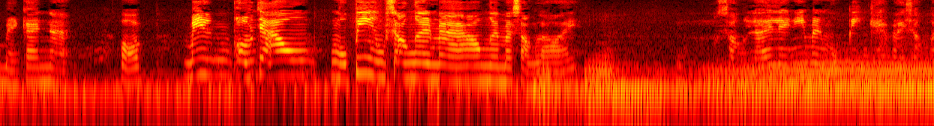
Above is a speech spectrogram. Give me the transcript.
เหมือนกันน่ะบอกว่าไม่ผมจะเอาหมูปิ้งเอาเงินมา เอาเงินมาสองร้อยสองร้อยเลยนี่มันหมูปิ้งแค่ใบสองใบ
